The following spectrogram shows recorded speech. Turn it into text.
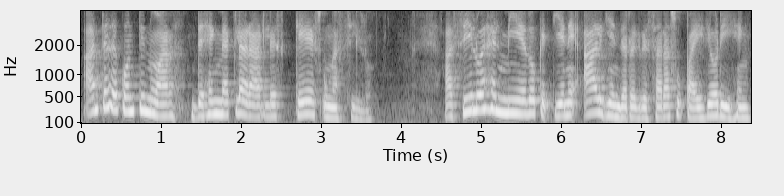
Antes de continuar, déjenme aclararles qué es un asilo. Asilo es el miedo que tiene alguien de regresar a su país de origen.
